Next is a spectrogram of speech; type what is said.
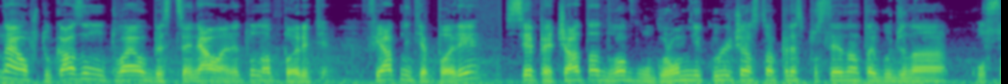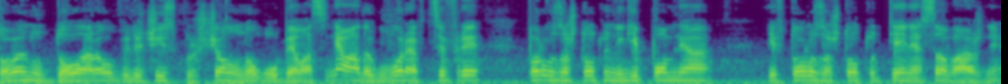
Най-общо казано, това е обесценяването на парите. Фиатните пари се печатат в огромни количества през последната година, особено долара увеличи изключително много обема си. Няма да говоря в цифри, първо защото не ги помня, и второ защото те не са важни.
